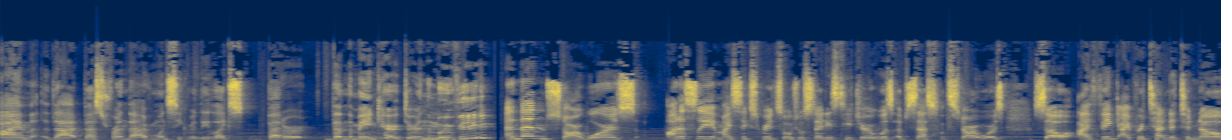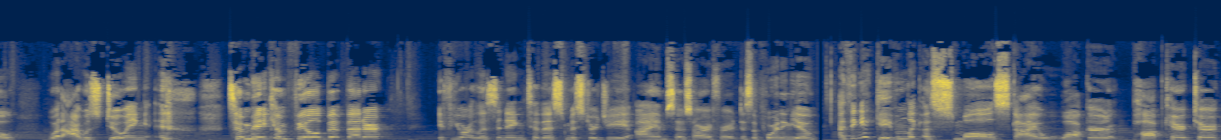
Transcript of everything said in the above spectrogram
I'm that best friend that everyone secretly likes better than the main character in the movie. and then Star Wars. Honestly, my sixth grade social studies teacher was obsessed with Star Wars, so I think I pretended to know what I was doing to make him feel a bit better. If you are listening to this, Mr. G, I am so sorry for disappointing you. I think it gave him like a small Skywalker pop character,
